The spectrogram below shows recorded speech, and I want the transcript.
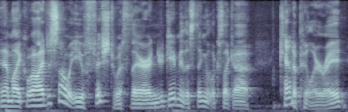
And I'm like, well, I just saw what you fished with there, and you gave me this thing that looks like a caterpillar, right?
